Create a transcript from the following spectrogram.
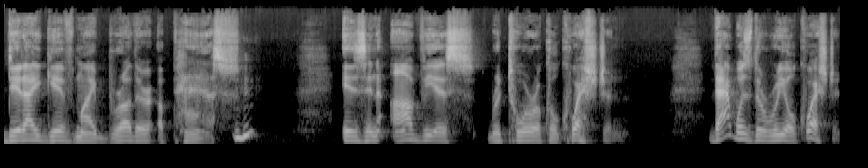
did I give my brother a pass mm-hmm. is an obvious rhetorical question. That was the real question.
